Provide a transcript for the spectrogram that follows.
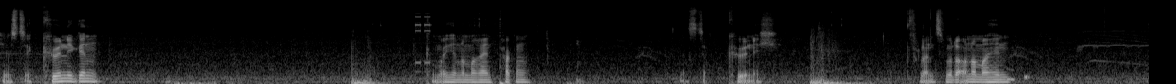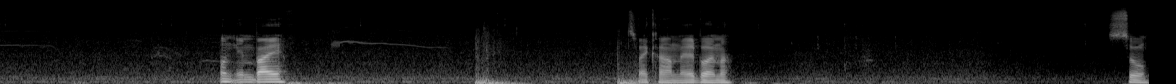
Hier ist der Königin. Können wir hier nochmal reinpacken. Das ist der König. Pflanzen wir da auch nochmal hin. Und nebenbei zwei Karamellbäume. So.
